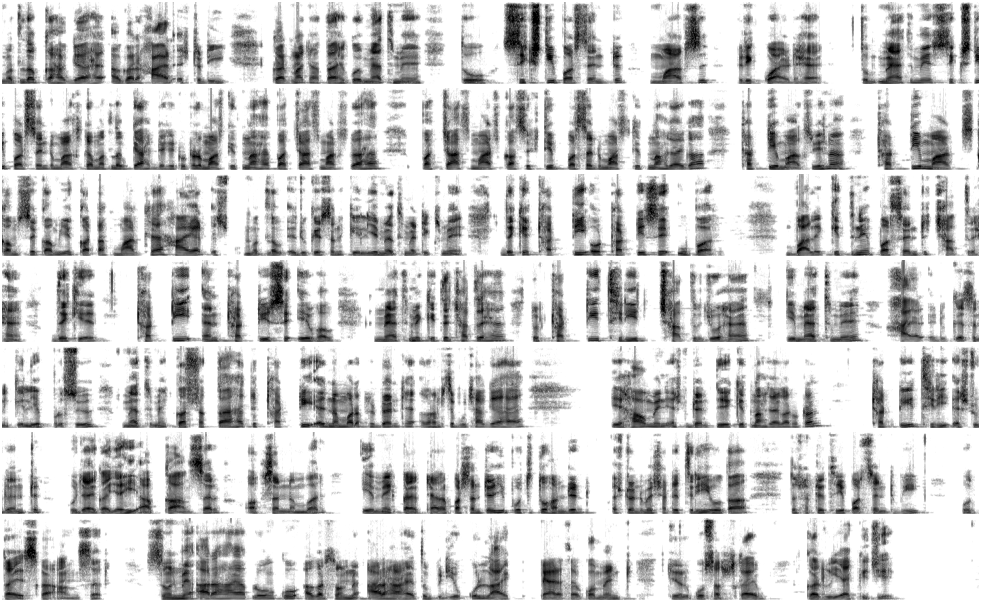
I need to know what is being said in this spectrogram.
मतलब कहा गया है, अगर हायर स्टडी करना चाहता है कोई मैथ में तो 60% मार्क्स रिक्वायर्ड है। तो मैथ में 60 परसेंट मार्क्स का मतलब क्या है? देखिए टोटल मार्क्स कितना है? 50 मार्क्स का है। 50 मार्क्स का 60 परसेंट मार्क्स कितना हो जाएगा? 30 मार्क्स है ना? 30 मार्क्स कम से कम ये कट ऑफ़ मार्क है हायर मतलब एजुकेशन के लिए मैथमेटिक्स में। देखिए 30 और 30 से ऊपर वाले कितने परसेंट छात्र हैं? देखिए 30 एंड 30 से एवं मैथ में कितने छात्र हैं? तो 33 छात्र जो हैं कि मैथ में हायर एजुकेशन के लिए प्रोसीड मैथ में कर सकता है। तो 30 नंबर ऑफ़ स्टूडेंट है, अगर हमसे पूछा गया है, ये हाउ मेनी स्टूडेंट कितना हो जाएगा टोटल थर्टी थ्री स्टूडेंट हो जाएगा। यही आपका आंसर, ऑप्शन नंबर ए में करेक्ट है। अगर परसेंटेज ही पूछे तो हंड्रेड स्टूडेंट में थर्टी थ्री होता तो थर्टी थ्री परसेंट भी होता है इसका आंसर। समझ में आ रहा है आप लोगों को? अगर समझ में आ रहा है तो वीडियो को लाइक प्यारा सा कमेंट चैनल को सब्सक्राइब कर लिया कीजिए।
